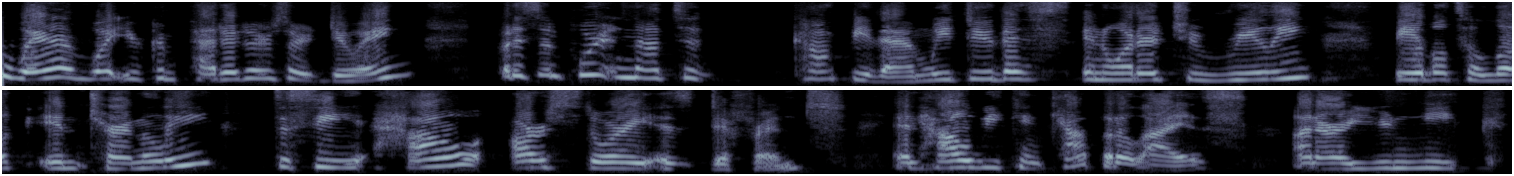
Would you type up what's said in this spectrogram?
aware of what your competitors are doing, but it's important not to copy them. We do this in order to really be able to look internally to see how our story is different and how we can capitalize on our unique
